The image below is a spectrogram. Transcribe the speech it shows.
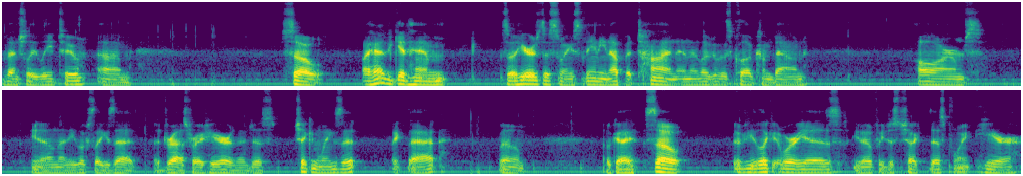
eventually lead to. So I had to get him. So here's this swing standing up a ton, and then look at this club come down. All arms, you know, and then he looks like he's at address right here, and then just chicken wings it like that. Boom. Okay, so if you look at where he is, you know, if we just check this point here,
